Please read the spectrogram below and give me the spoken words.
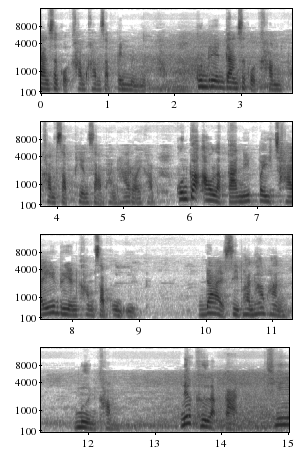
การสะกดคำคำศัพท์เป็นหมื่นๆคำคุณเรียนการสะกดคำคำศัพท์เพียง 3,500คำคุณก็เอาหลักการนี้ไปใช้เรียนคำศัพท์อื่นๆ ได้ 4,000 5,000หมื่นคำเนี่ยคือหลักการที่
